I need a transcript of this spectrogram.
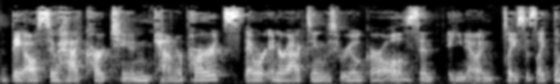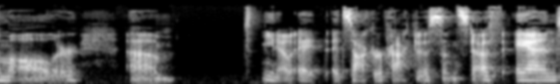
they also had cartoon counterparts that were interacting with real girls and, you know, in places like the mall or, um, you know, at, at soccer practice and stuff. And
